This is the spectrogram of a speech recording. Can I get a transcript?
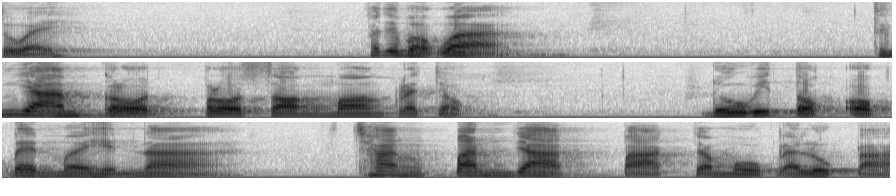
สวย เขาจะบอกว่า ถึงยามโกรธโปรดส่องมองกระจก ดูวิตกอกเต้นเมื่อเห็นหน้า ช่างปั้นยากปากจมูกและลูกตา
